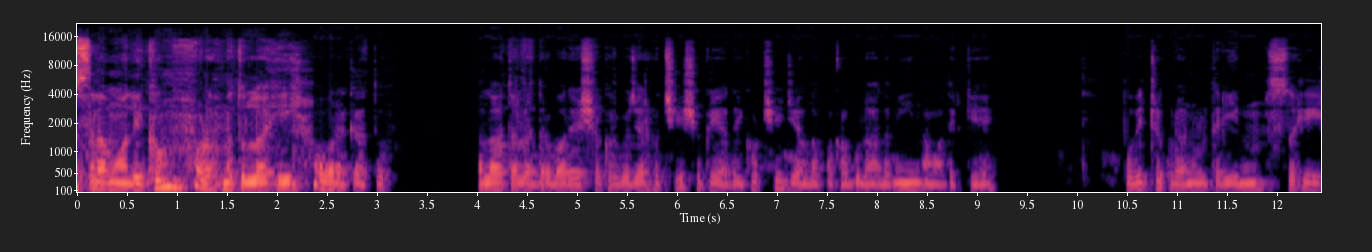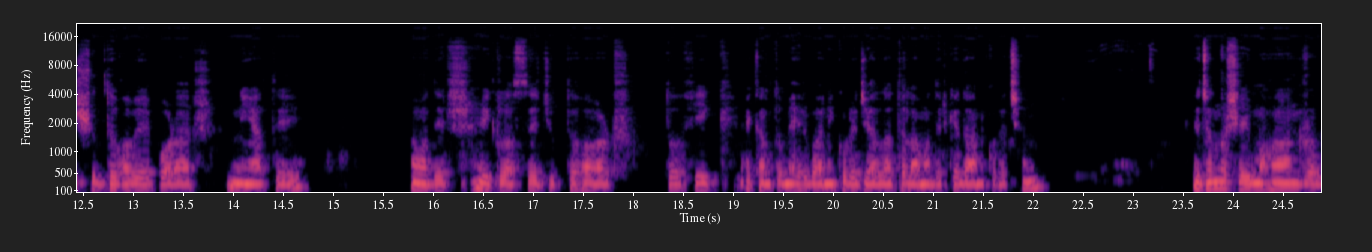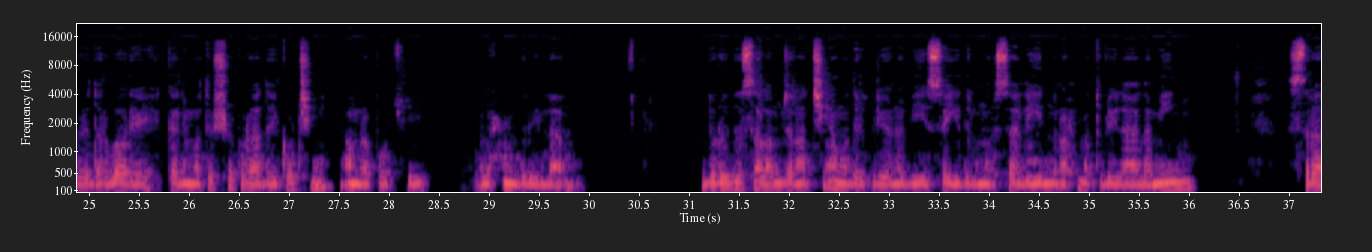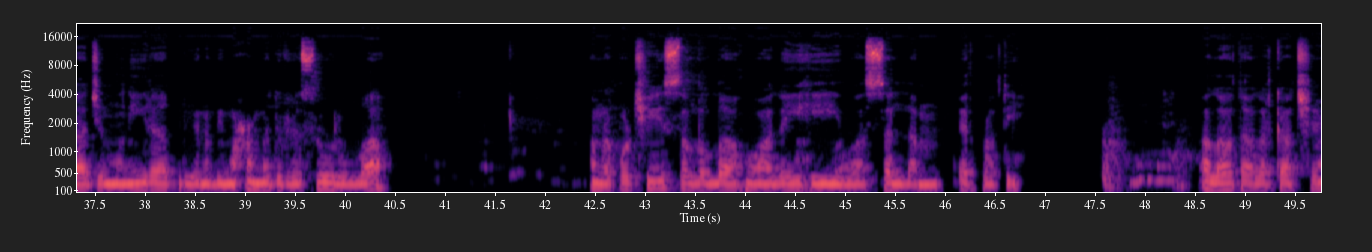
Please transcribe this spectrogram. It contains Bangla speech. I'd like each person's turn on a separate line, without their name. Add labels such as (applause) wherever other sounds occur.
আসসালামু আলাইকুম রহমতুল্লাহি ওবরাকাত আল্লাহ তাআলার দরবারে শুকর গুজার হচ্ছি, শুক্রিয়া আদায় করছি যে আল্লাহ পাক রব্বুল আলামিন আমাদেরকে পবিত্র কুরআনুল করিম সহি শুদ্ধভাবে পড়ার নিয়াতে আমাদের এই ক্লাসে যুক্ত হওয়ার তৌফিক, একান্ত মেহেরবানি করে যে আল্লাহ তাআলা আমাদেরকে দান করেছেন। এজন্য সেই মহান রবের দরবারে কালিমাতুর শকর আদায় করছি। আমরা পড়ছি আলহামদুলিল্লাহ। দরুদ সালাম জানাচ্ছি আমাদের প্রিয় নবী সৈয়দুল মুরসালিন রহমতুল্লাহ আলমিন, সিরাজ মুনিরা, প্রিয় নবী মোহাম্মদুর রসুল্লাহ আমরা পড়ছি সাল্লাল্লাহু আলাইহি ওয়াসাল্লাম এর প্রতি। আল্লাহ তাআলার কাছে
